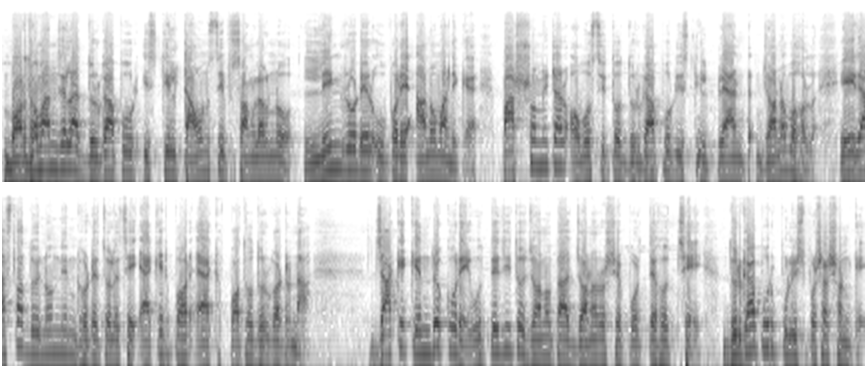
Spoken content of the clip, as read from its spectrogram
বর্ধমান জেলার দুর্গাপুর স্টিল টাউনশিপ সংলগ্ন লিং রোডের উপরে আনুমানিক পাঁচশো মিটার অবস্থিত দুর্গাপুর স্টিল প্ল্যান্ট জনবহল। এই রাস্তা দৈনন্দিন ঘটে চলেছে একের পর এক পথ দুর্ঘটনা যাকে কেন্দ্র করে উত্তেজিত জনতা জনরসে পড়তে হচ্ছে দুর্গাপুর পুলিশ প্রশাসনকে।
